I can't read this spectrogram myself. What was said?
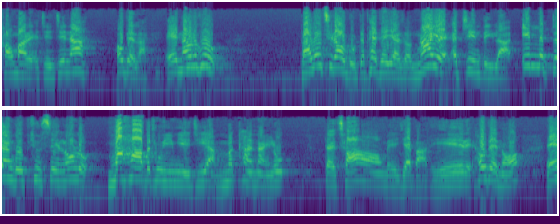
ခေါင်းမတဲ့အကျင့်ကျင့်နာဟုတ်တယ်လားအဲနောက်တစ်ခု ဘာလို့ခြေထောက်ကိုတစ်ဖက်တည်းရဆိုငါရဲ့အကျင့်တီလားအင်မတန်ကိုဖြူစင်လုံးလို့မဟာပထဝီမြေကြီးကမခံနိုင်လို့တချောင်းပဲရက်ပါတယ်တဲ့ဟုတ်တယ်နော်အဲ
